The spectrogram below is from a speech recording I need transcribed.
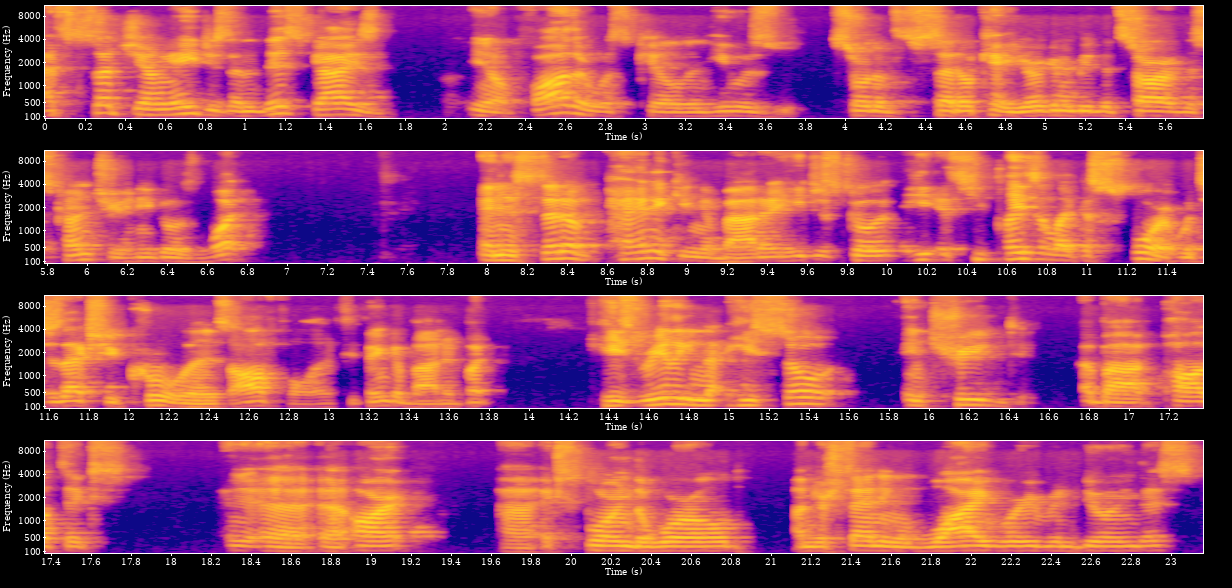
at such young ages. And this guy's you know father was killed, and he was sort of said, "Okay, you're going to be the tsar of this country." And he goes, "What?" and instead of panicking about it, he just goes. He he plays it like a sport, which is actually cruel and it's awful if you think about it. But he's really not, he's so intrigued about politics, uh, uh, art, uh, exploring the world, understanding why we're even doing this,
